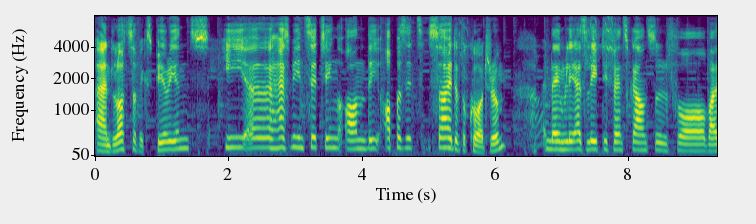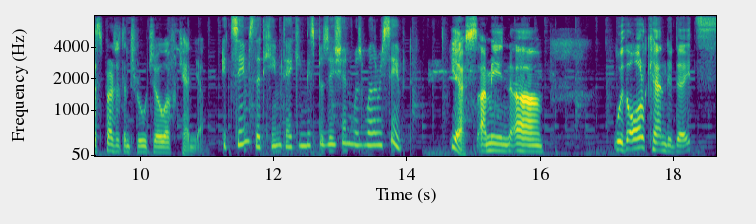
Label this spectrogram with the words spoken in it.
and lots of experience. He uh, has been sitting on the opposite side of the courtroom, namely as lead defense counsel for Vice President Ruto of Kenya. It seems that him taking this position was well received. Yes, I mean, uh, with all candidates,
